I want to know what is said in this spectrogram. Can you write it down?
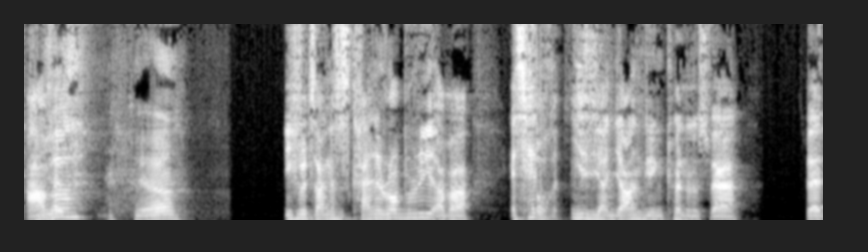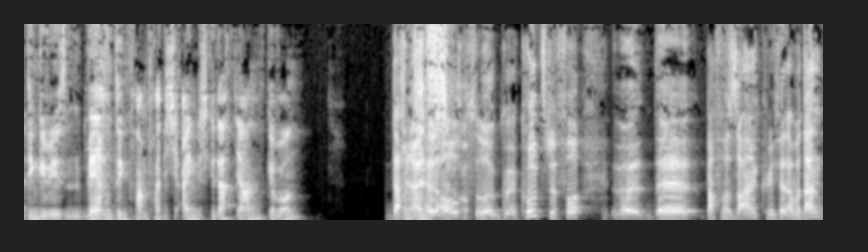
Aber Ja, ich würde sagen, es ist keine Robbery, aber es hätte auch easy an Jan gehen können und es wäre wär Ding gewesen. Während dem Kampf hatte ich eigentlich gedacht, Jan hat gewonnen. Dachte ich halt auch so, kurz bevor äh, Buffalo so angekündigt hat, aber dann,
